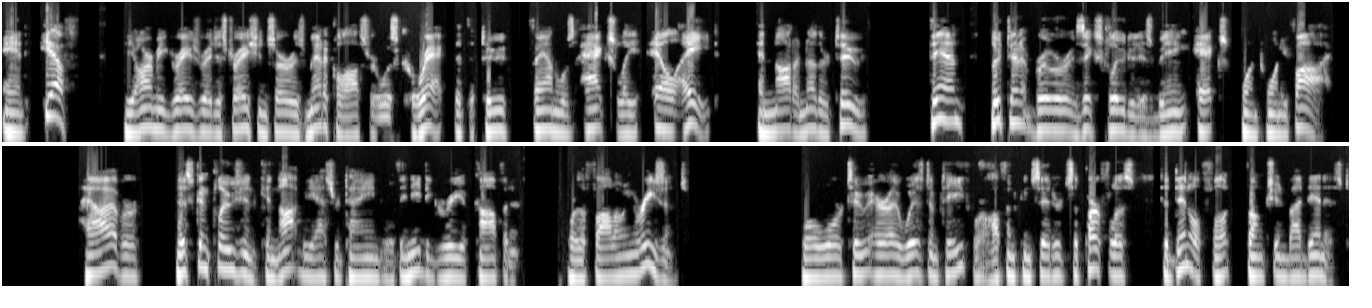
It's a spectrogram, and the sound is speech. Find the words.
and if the Army Graves Registration Service medical officer was correct that the tooth found was actually L8 and not another tooth, then Lieutenant Brewer is excluded as being X-125. However, this conclusion cannot be ascertained with any degree of confidence for the following reasons. World War II era wisdom teeth were often considered superfluous to dental function by dentists.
